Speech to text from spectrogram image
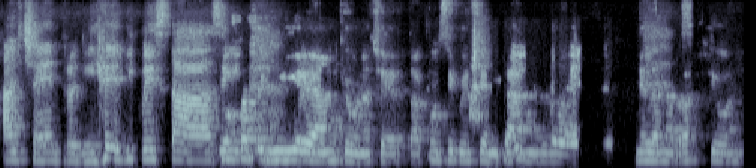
al centro di, di questa... Si fa seguire anche una certa conseguenzialità nella, nella narrazione.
